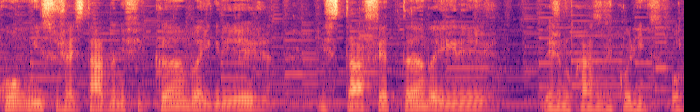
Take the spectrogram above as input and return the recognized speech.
como isso já está danificando a igreja está afetando a igreja. Veja no caso de Coríntios, pô,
